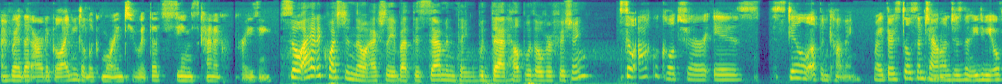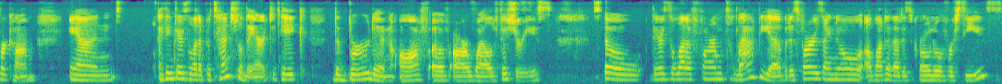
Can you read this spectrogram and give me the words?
I read that article. I need to look more into it. That seems kind of crazy. So I had a question though, actually, about this salmon thing. Would that help with overfishing? So aquaculture is still up and coming, right? There's still some challenges that need to be overcome, and I think there's a lot of potential there to take the burden off of our wild fisheries. So there's a lot of farm tilapia, but as far as I know, a lot of that is grown overseas.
